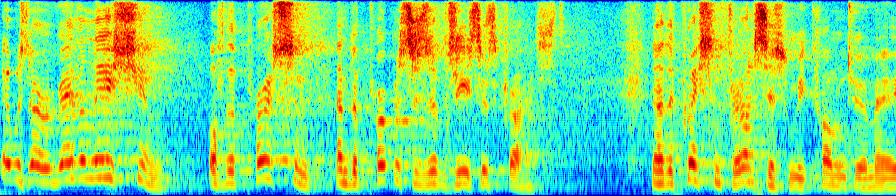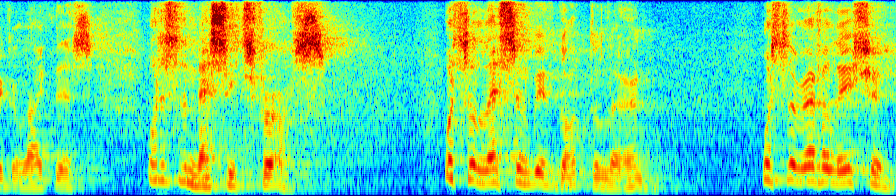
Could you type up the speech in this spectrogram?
It was a revelation of the person and the purposes of Jesus Christ. Now, the question for us is when we come to a miracle like this what is the message for us? What's the lesson we've got to learn? What's the revelation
